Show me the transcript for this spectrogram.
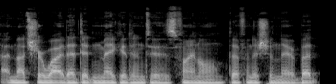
I'm not sure why that didn't make it into his final definition there. But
